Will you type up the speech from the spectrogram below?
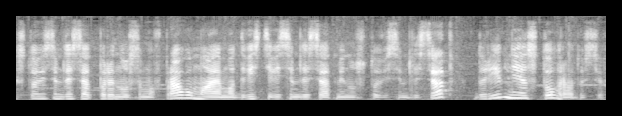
180 переносимо вправо, маємо 280 мінус 180 дорівнює 100 градусів.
